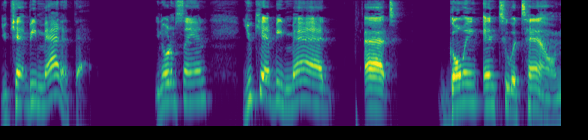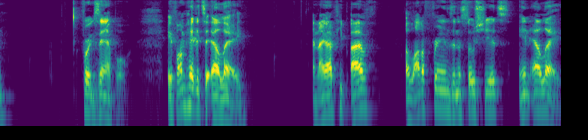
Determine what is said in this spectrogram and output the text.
You can't be mad at that. You know what I'm saying? You can't be mad at going into a town. For example, if I'm headed to LA and I have I have a lot of friends and associates in LA.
